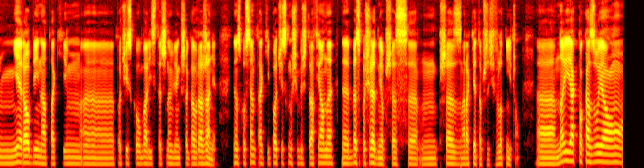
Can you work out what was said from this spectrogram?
nie robi na takim e, pocisku balistycznym większego wrażenia. W związku z tym taki pocisk musi być trafiony bezpośrednio przez, przez rakietę przeciwlotniczą. No i jak pokazują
